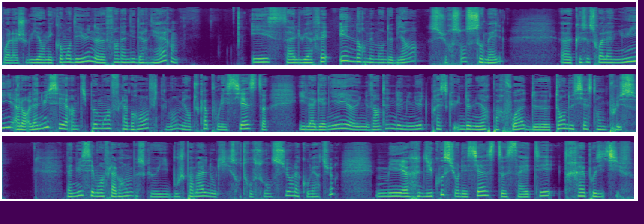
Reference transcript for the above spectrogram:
voilà, je lui en ai commandé une fin d'année dernière et ça lui a fait énormément de bien sur son sommeil. que ce soit la nuit. Alors la nuit c'est un petit peu moins flagrant finalement, mais en tout cas pour les siestes, il a gagné une vingtaine de minutes, presque une demi-heure parfois, de temps de sieste en plus. La nuit, c'est moins flagrant parce qu'il bouge pas mal, donc il se retrouve souvent sur la couverture. Mais euh, du coup, sur les siestes, ça a été très positif.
